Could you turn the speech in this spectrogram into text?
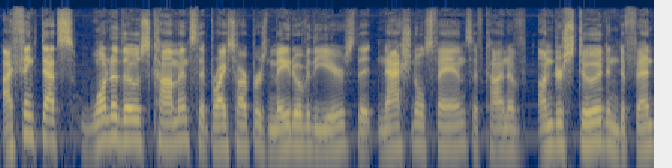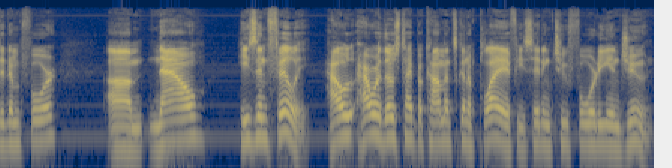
I think that's one of those comments that Bryce Harper's made over the years that Nationals fans have kind of understood and defended him for. Um, now he's in Philly. How how are those type of comments going to play if he's hitting 240 in June?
